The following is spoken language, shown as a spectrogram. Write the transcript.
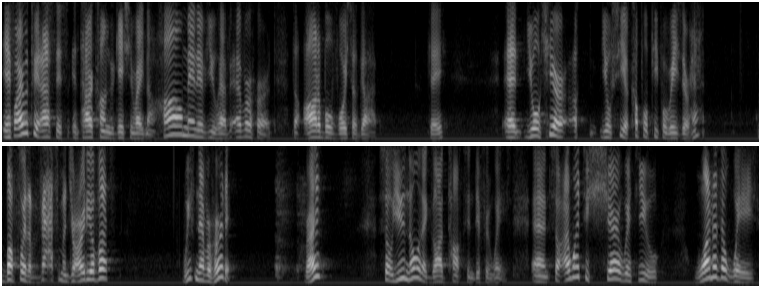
If I were to ask this entire congregation right now, how many of you have ever heard the audible voice of God? Okay? And you'll hear, you'll see a couple of people raise their hand. But for the vast majority of us, we've never heard it. Right? So you know that God talks in different ways. And so I want to share with you one of the ways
